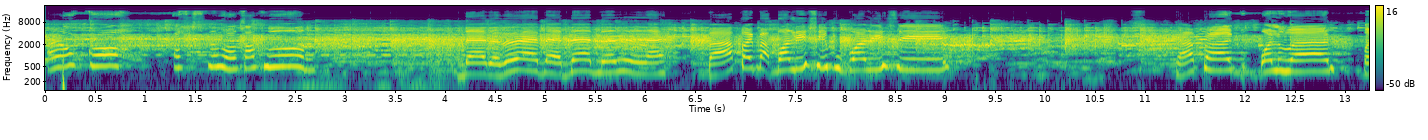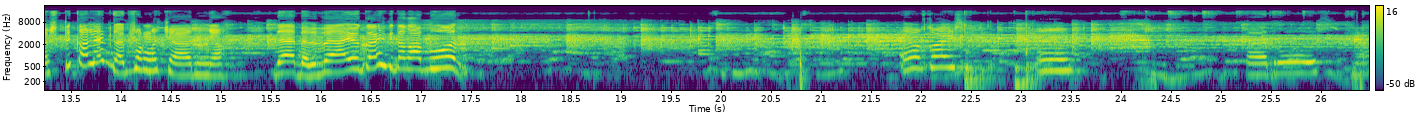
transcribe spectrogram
ayo kok aku mau kabur Bapak, Pak Polisi, Bu Polisi. Bapak, ibu poluan Pasti kalian gak bisa ngejarnya. Dadah, dadah, ayo guys kita kabur. harus ya.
